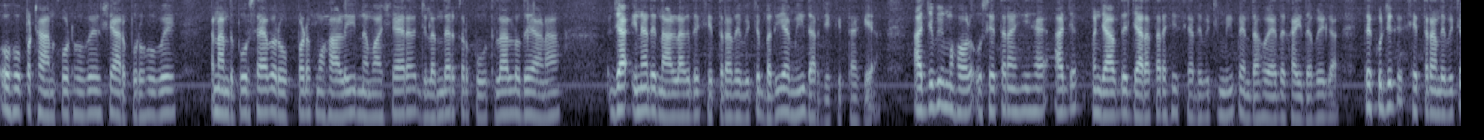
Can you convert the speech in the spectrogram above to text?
ਉਹ ਪਠਾਨਕੋਟ ਹੋਵੇ, ਹੁਸ਼ਿਆਰਪੁਰ ਹੋਵੇ ਅਨੰਦਪੁਰ ਸਾਹਿਬ, ਰੋਪੜ, ਮੋਹਾਲੀ ਨਵਾਂ ਸ਼ਹਿਰ ਜਲੰਧਰ ਕਰਪੂਥਲਾ ਲੁਧਿਆਣਾ ਜਾਂ ਇਹਨਾਂ ਦੇ ਨਾਲ ਲੱਗਦੇ ਖੇਤਰਾਂ ਦੇ ਵਿੱਚ ਵਧੀਆ ਮੀਂਹ ਦਰਜ ਕੀਤਾ ਗਿਆ। ਅੱਜ ਵੀ ਮਾਹੌਲ ਉਸੇ ਤਰ੍ਹਾਂ ਹੀ ਹੈ। ਅੱਜ ਪੰਜਾਬ ਦੇ ਜ਼ਿਆਦਾਤਰ ਹਿੱਸਿਆਂ ਦੇ ਵਿੱਚ ਮੀਂਹ ਪੈਂਦਾ ਹੋਇਆ ਦਿਖਾਈ ਦੇਵੇਗਾ ਤੇ ਕੁਝ ਕੁ ਖੇਤਰਾਂ ਦੇ ਵਿੱਚ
